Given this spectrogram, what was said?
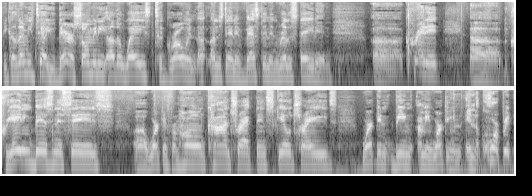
Because let me tell you, there are so many other ways to grow and uh, understand investing in real estate and uh, credit, uh, creating businesses, uh, working from home, contracting, skilled trades, working, being, I mean, working in, in the corporate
